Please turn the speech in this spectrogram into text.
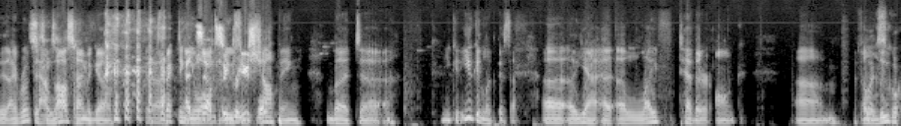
I wrote this Sounds a long awesome. time ago, expecting That you all to do some useful. shopping, but uh, you can you can look this up. Uh, uh yeah, a, a Life Tether Ankh. Um, I a, feel like lup-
